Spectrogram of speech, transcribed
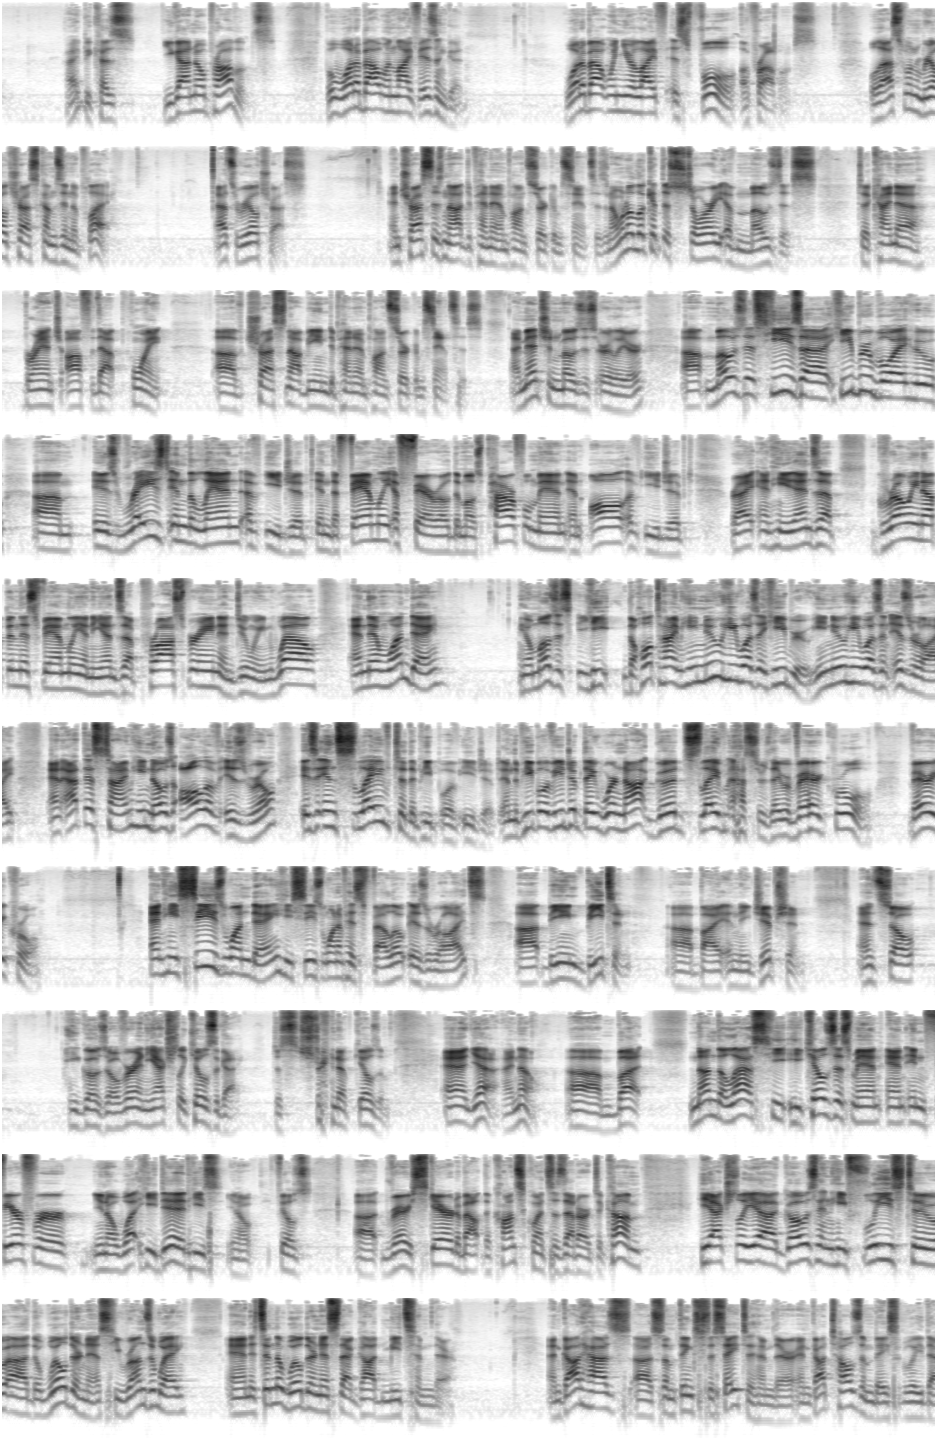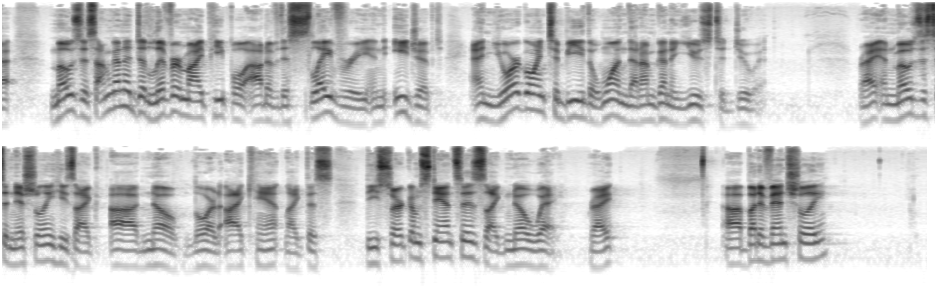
right? Because you got no problems. But what about when life isn't good? What about when your life is full of problems? Well, that's when real trust comes into play. That's real trust. And trust is not dependent upon circumstances. And I want to look at the story of Moses to kind of branch off of that point of trust not being dependent upon circumstances. I mentioned Moses earlier. Uh, Moses, he's a Hebrew boy who um, is raised in the land of Egypt, in the family of Pharaoh, the most powerful man in all of Egypt, right? And he ends up growing up in this family and he ends up prospering and doing well. And then one day, you know, Moses, he, the whole time he knew he was a Hebrew. He knew he was an Israelite. And at this time, he knows all of Israel is enslaved to the people of Egypt. And the people of Egypt, they were not good slave masters. They were very cruel, very cruel. And he sees one day, he sees one of his fellow Israelites uh, being beaten uh, by an Egyptian. And so he goes over and he actually kills the guy, just straight up kills him. And yeah, I know. Um, but nonetheless, he, he kills this man, and in fear for you know what he did, he's you know feels uh, very scared about the consequences that are to come. He actually uh, goes and he flees to uh, the wilderness. He runs away, and it's in the wilderness that God meets him there. And God has uh, some things to say to him there. And God tells him basically that Moses, I'm going to deliver my people out of this slavery in Egypt, and you're going to be the one that I'm going to use to do it. Right? And Moses initially, he's like, uh, no, Lord, I can't. Like this, these circumstances, like, no way. Right? Uh, but eventually,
